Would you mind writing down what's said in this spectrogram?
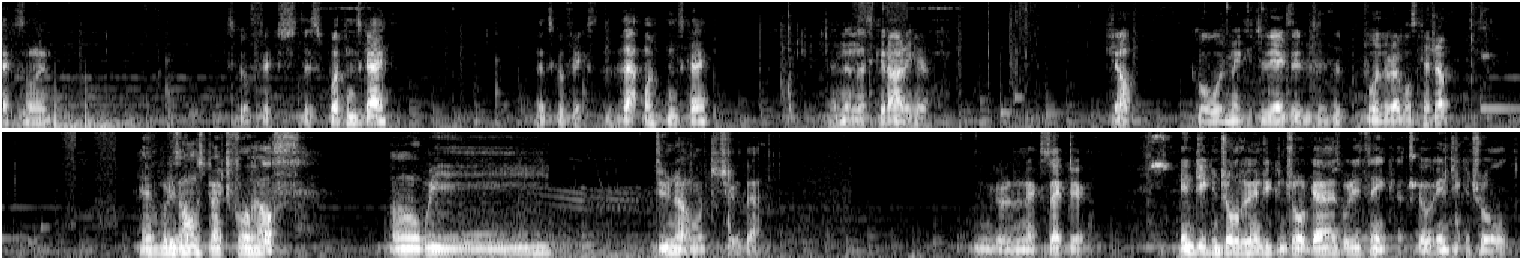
Excellent. Let's go fix this weapons guy. Let's go fix that weapons guy. And then let's get out of here. Jump. Cool, we make it to the exit before the rebels catch up. Everybody's almost back to full health. Uh, we do not want to show that. Let me go to the next sector. Engi controlled or Engi controlled, guys? What do you think? Let's go Engi controlled.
